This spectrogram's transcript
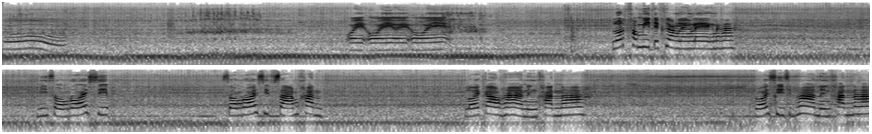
โอ้โอ้ยโอ้ยโอ้ยโอ้ย ร ถเขามีแต่เครื่องแรงๆนะคะ มี 210 213 คัน 195 1 คันนะคะ145 1 คันนะคะ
